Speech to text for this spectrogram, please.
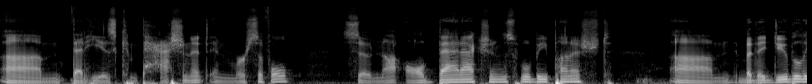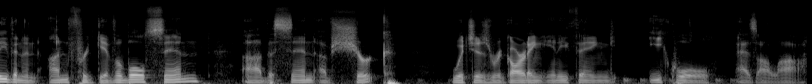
Um, that he is compassionate and merciful. So not all bad actions will be punished. Um, but they do believe in an unforgivable sin, uh, the sin of shirk, which is regarding anything equal as Allah.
